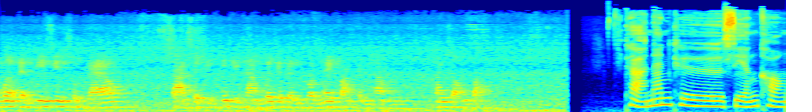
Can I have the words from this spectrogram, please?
เมื่อเป็นที่สิ้นสุดแล้ว ศาลสิทธิยุติธรรมก็จะเป็นคนให้ความเป็นธรรมทั้งสองฝ่ายค่ะนั่นคือเสียงของ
